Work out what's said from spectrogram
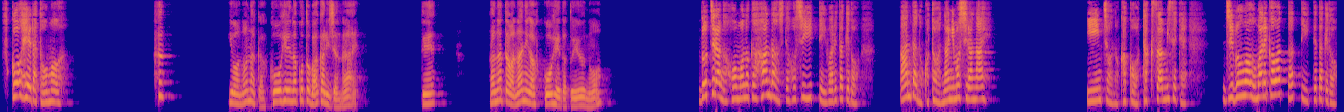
不公平だと思う。世の中公平なことばかりじゃない。で、あなたは何が不公平だというの？どちらが本物か判断してほしいって言われたけど、あんたのことは何も知らない。委員長の過去をたくさん見せて、自分は生まれ変わったって言ってたけど、あ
